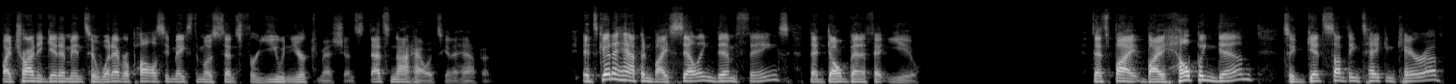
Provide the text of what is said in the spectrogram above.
by trying to get him into whatever policy makes the most sense for you and your commissions. That's not how it's going to happen. It's going to happen by selling them things that don't benefit you. That's by by helping them to get something taken care of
